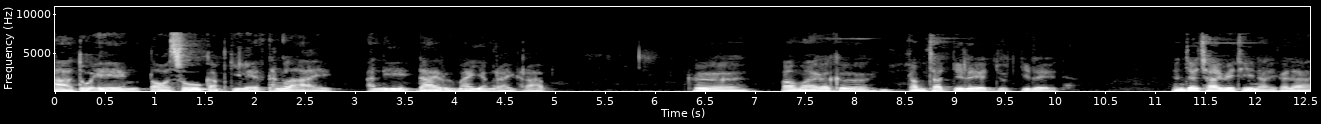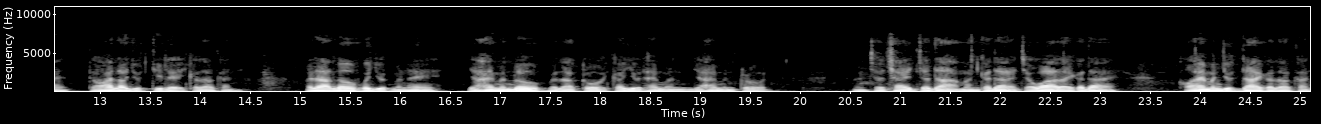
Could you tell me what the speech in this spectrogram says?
่าตัวเองต่อสู้กับกิเลสทั้งหลาย อันนี้ได้หรือไม่อย่างไรครับ คือ เป้าหมายก็คือกำจัดกิเลสหยุดกิเลสนั้นจะใช้วิธีไหนก็ได้ แต่ให้เราหยุดกิเลสก็แล้วกัน เวลาโลภก็หยุดมันให้ อย่าให้มันโลภเวลาโกรธก็หยุดให้มัน อย่าให้มันโกรธจะใช้จะด่ามันก็ได้ จะว่าอะไรก็ได้ ขอให้มันหยุดได้ก็แล้วกัน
